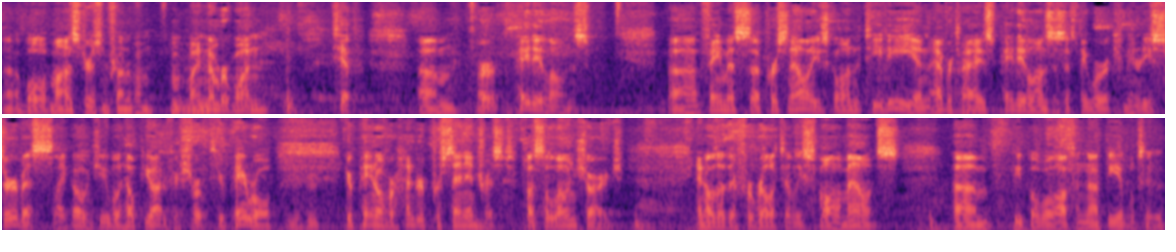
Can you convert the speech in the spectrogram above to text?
a bowl of monsters in front of them. M- My number one tip um, are payday loans. Uh, famous uh, personalities go on the TV and advertise payday loans as if they were a community service. Like, oh, gee, we'll help you out if you're short with your payroll. You're paying over 100% interest plus a loan charge. And although they're for relatively small amounts, um, people will often not be able to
